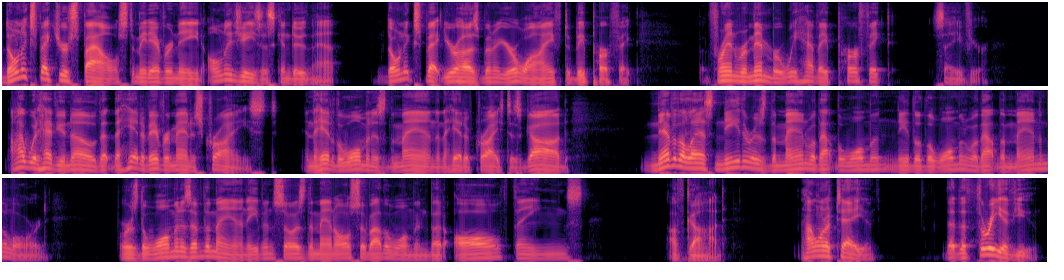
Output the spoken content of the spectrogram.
Don't expect your spouse to meet every need. Only Jesus can do that. Don't expect your husband or your wife to be perfect. But, friend, remember, we have a perfect Savior. I would have you know that the head of every man is Christ, and the head of the woman is the man, and the head of Christ is God. Nevertheless, neither is the man without the woman, neither the woman without the man in the Lord. For as the woman is of the man, even so is the man also by the woman, but all things of God. I want to tell you, that the three of you,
